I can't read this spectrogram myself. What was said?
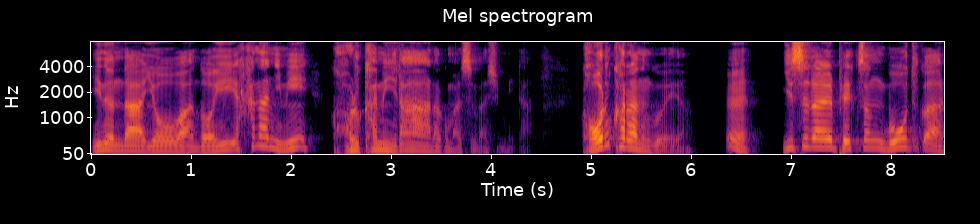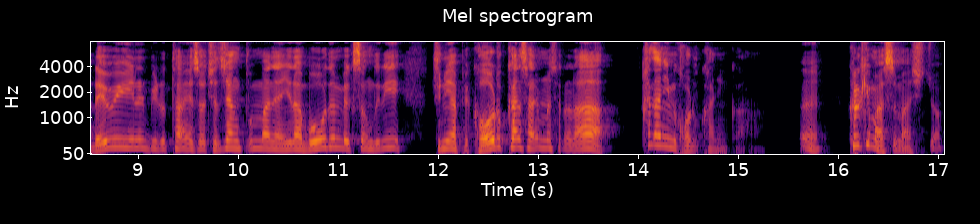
이는 나 여호와 너희 하나님이 거룩함이니라라고 말씀하십니다. 거룩하라는 거예요. 예. 이스라엘 백성 모두가 레위인을 비롯하여서 제사장뿐만 아니라 모든 백성들이 주님 앞에 거룩한 삶을 살아라. 하나님이 거룩하니까. 예. 그렇게 말씀하시죠.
